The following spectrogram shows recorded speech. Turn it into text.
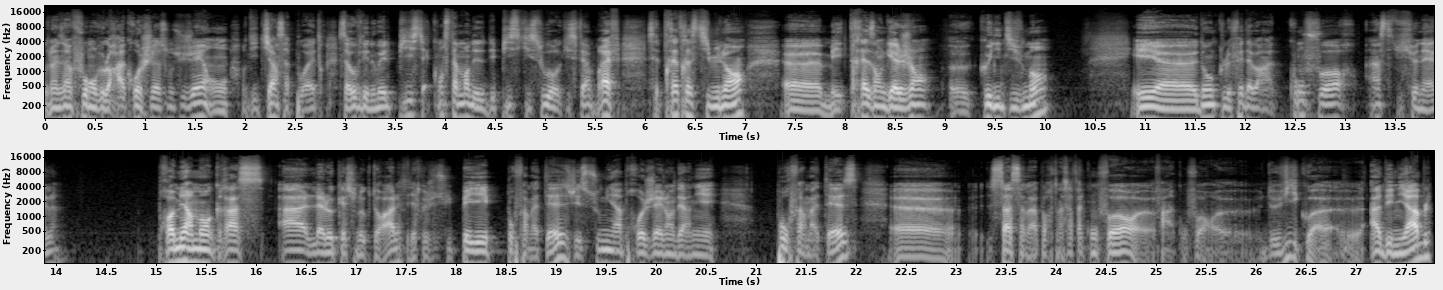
ou dans les infos, on veut le raccrocher à son sujet, on, dit tiens, ça pourrait être, ça ouvre des nouvelles pistes, il y a constamment des, pistes qui s'ouvrent, qui se ferment. Bref, c'est très très stimulant, euh, mais très engageant euh, cognitivement. Et donc le fait d'avoir un confort institutionnel, Premièrement, grâce à l'allocation doctorale, c'est-à-dire que je suis payé pour faire ma thèse. J'ai soumis un projet l'an dernier pour faire ma thèse. Euh, ça, ça m'apporte un certain confort, euh, enfin un confort euh, de vie, quoi, indéniable.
